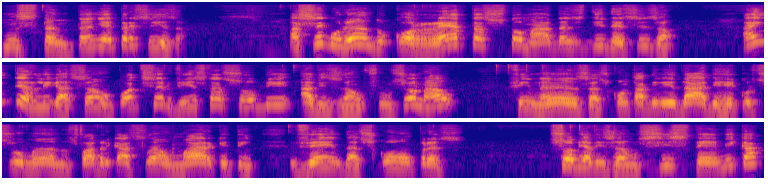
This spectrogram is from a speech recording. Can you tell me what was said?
instantânea e precisa, assegurando corretas tomadas de decisão. A interligação pode ser vista sob a visão funcional, finanças, contabilidade, recursos humanos, fabricação, marketing, vendas, compras, sob a visão sistêmica,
